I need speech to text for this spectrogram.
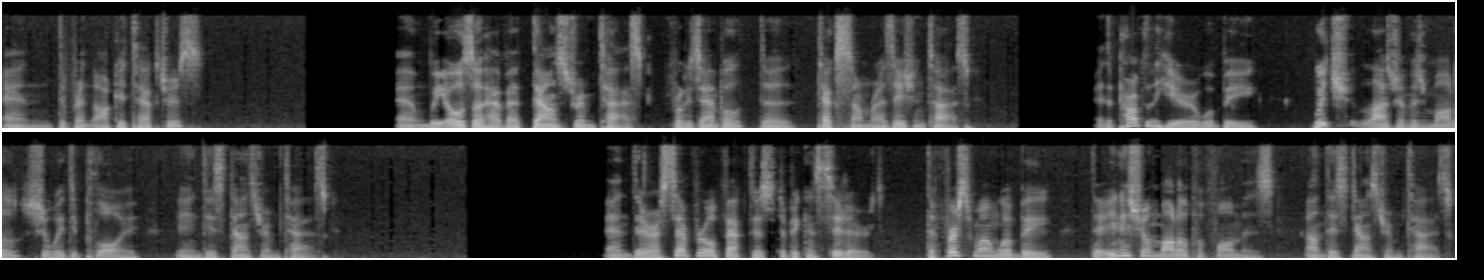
and different architectures. And we also have a downstream task, for example, the text summarization task. And the problem here would be, which large language model should we deploy in this downstream task? And there are several factors to be considered. The first one will be the initial model performance on this downstream task.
